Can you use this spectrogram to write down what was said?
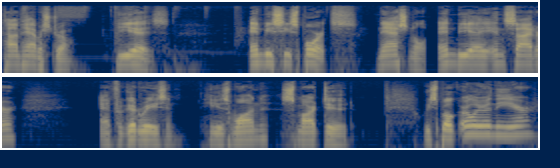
Tom Haberstroh. He is NBC Sports National NBA Insider, and for good reason. He is one smart dude. We spoke earlier in the year,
